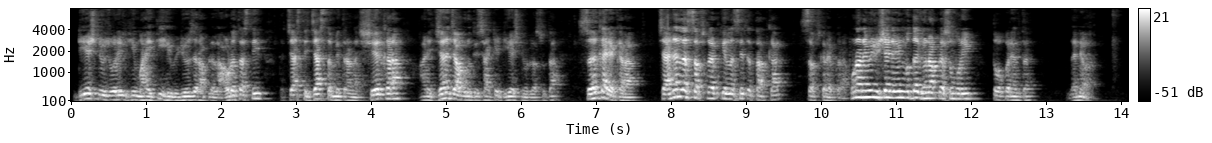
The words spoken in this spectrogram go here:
डीएस न्यूजवरील ही माहिती ही व्हिडिओ जर आपल्याला आवडत असतील तर जास्तीत जास्त मित्रांना शेअर करा आणि जनजागृतीसाठी डीएस न्यूजला सुद्धा सहकार्य करा. चॅनलला सबस्क्राईब केलं नसेल तर तात्काळ सबस्क्राईब करा. पुन्हा नवीन विषय नवीन मुद्दा घेऊन आपल्यासमोर येईल. तोपर्यंत धन्यवाद.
